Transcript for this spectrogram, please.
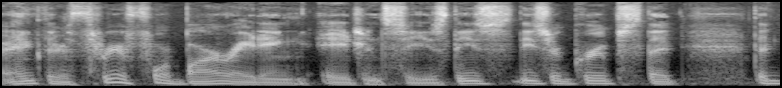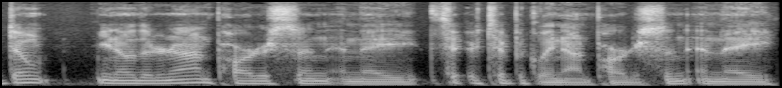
i think there are three or four bar rating agencies. These these are groups that that don't you know they're nonpartisan and they t- typically nonpartisan and they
